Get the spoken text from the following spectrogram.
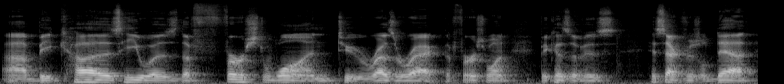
uh, because he was the first one to resurrect, the first one because of his his sacrificial death.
